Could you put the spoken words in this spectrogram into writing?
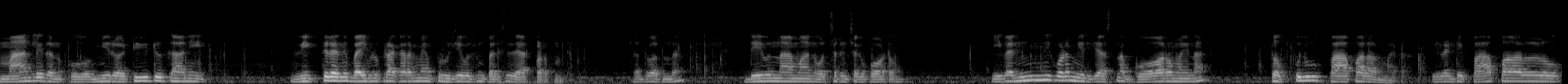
మానలేదనుకో మీరు అటు ఇటు కానీ వ్యక్తులని బైబిల్ ప్రకారం మేము ప్రూవ్ చేయవలసిన పరిస్థితి ఏర్పడుతుంది. అర్థమవుతుందా? దేవుని నామాన్ని ఉచ్చరించకపోవటం ఇవన్నీ కూడా మీరు చేస్తున్న ఘోరమైన తప్పులు పాపాలు అనమాట ఇలాంటి పాపాల్లో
